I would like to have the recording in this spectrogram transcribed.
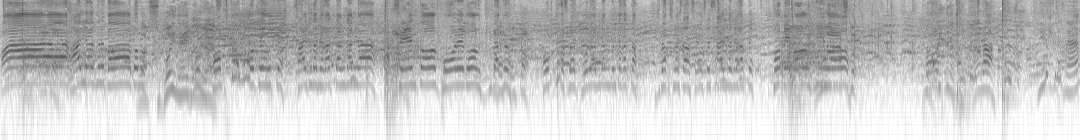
ああハイアングルパワーボム。すごいね今のね。北斗の点を打って最初が願った南が先頭これも自爆。北斗が素早くこれは南も痛かった。自爆しました。そしてサイドに上がってトペモンヒーローキックなんですかニールキックですね。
